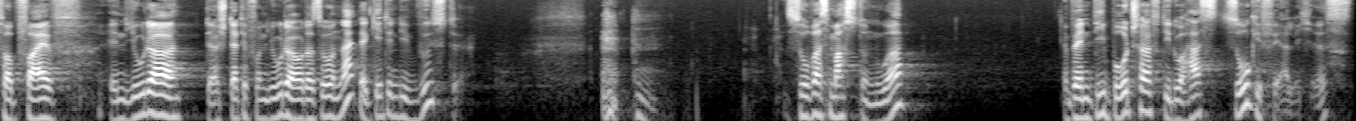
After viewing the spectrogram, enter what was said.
Top 5 in Juda, der Städte von Juda oder so. Nein, der geht in die Wüste. Sowas machst du nur, wenn die Botschaft, die du hast, so gefährlich ist,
